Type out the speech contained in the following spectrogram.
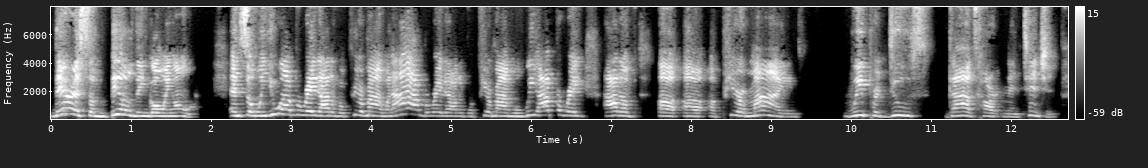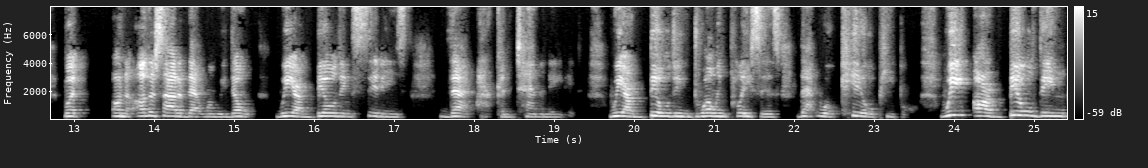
there is some building going on. And so when you operate out of a pure mind, when I operate out of a pure mind, when we operate out of a, a, a pure mind, we produce God's heart and intention. But on the other side of that, when we don't, we are building cities that are contaminated. We are building dwelling places that will kill people. We are building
